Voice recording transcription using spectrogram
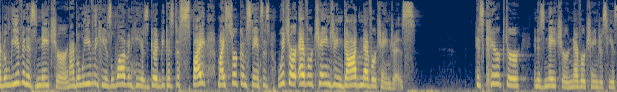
I believe in his nature and I believe that he is love and he is good because despite my circumstances, which are ever changing, God never changes. His character and his nature never changes. He is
